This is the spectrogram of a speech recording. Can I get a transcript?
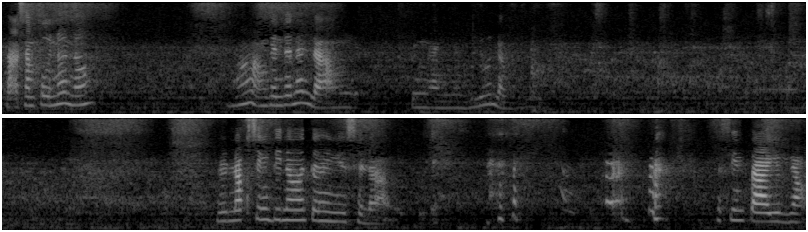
Taas ang puno, no? Ah, ang ganda ng langit. Tingnan niyo, blue na. Relaxing din naman tingnan niyo sa langit. Kasing tayog ng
